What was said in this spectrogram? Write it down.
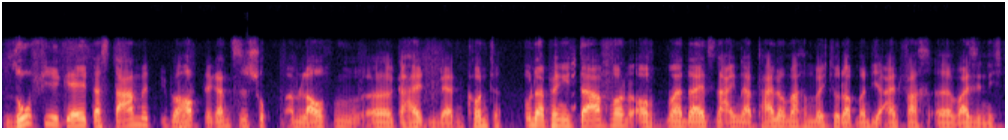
so viel Geld, dass damit überhaupt der ganze Schuppen am Laufen äh, gehalten werden konnte. Unabhängig davon, ob man da jetzt eine eigene Abteilung machen möchte oder ob man die einfach, äh, weiß ich nicht,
